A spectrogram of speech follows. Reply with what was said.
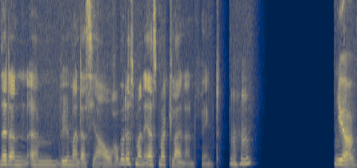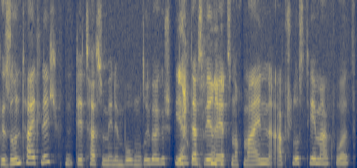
Ne, dann ähm, will man das ja auch. Aber dass man erstmal klein anfängt. Mhm. Ja, gesundheitlich. Jetzt hast du mir den Bogen rübergespielt. Ja. Das wäre jetzt noch mein Abschlussthema kurz.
